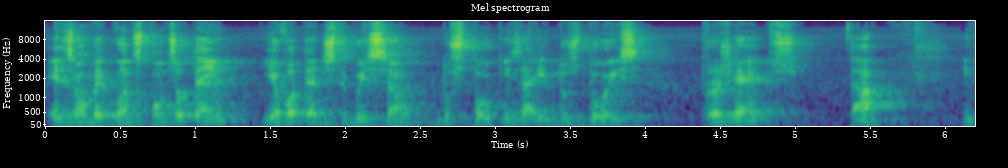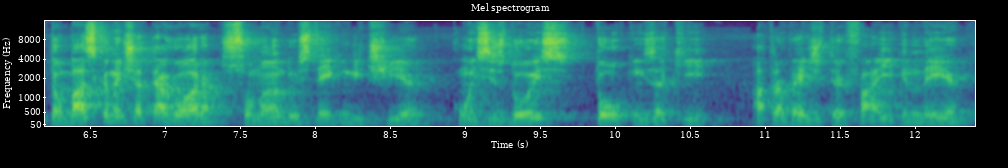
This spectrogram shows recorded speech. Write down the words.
eles vão ver quantos pontos eu tenho e eu vou ter a distribuição dos tokens aí dos dois projetos, tá? Então, basicamente até agora, somando o staking de TIA com esses dois tokens aqui através de TerFi e Eigenlayer,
